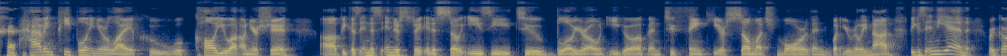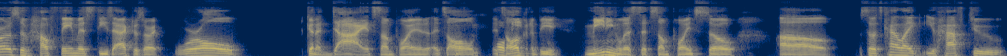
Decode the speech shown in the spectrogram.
having people in your life who will call you out on your shit. Uh, because in this industry, it is so easy to blow your own ego up and to think you're so much more than what you're really not. Because in the end, regardless of how famous these actors are, we're all gonna die at some point. It's all, it's okay. all gonna be meaningless at some point. So, uh, so it's kind of like you have to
